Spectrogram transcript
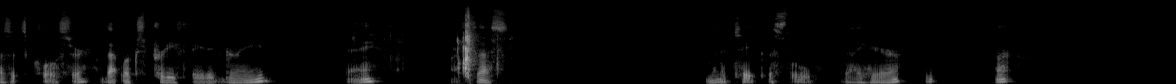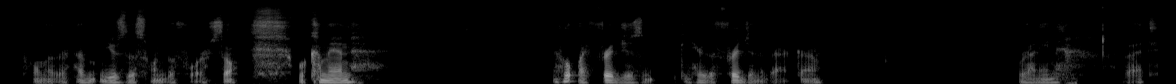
as it's closer. That looks pretty faded green. Okay, watch this. I'm going to take this little guy here. Huh? Pull another. I haven't used this one before, so we'll come in. I hope my fridge isn't. You can hear the fridge in the background running, but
